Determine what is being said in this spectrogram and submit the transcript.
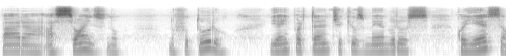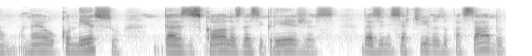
para ações no no futuro e é importante que os membros conheçam né, o começo das escolas, das igrejas, das iniciativas do passado,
